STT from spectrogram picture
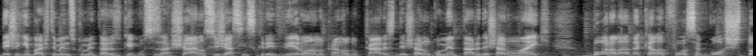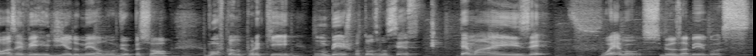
Deixa aqui embaixo também nos comentários o que vocês acharam, se já se inscreveram lá no canal do cara, se deixaram um comentário, deixaram um like. Bora lá daquela força gostosa e verdinha do Melo, viu, pessoal? Vou ficando por aqui, um beijo pra todos vocês, até mais e fuemos, meus amigos.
